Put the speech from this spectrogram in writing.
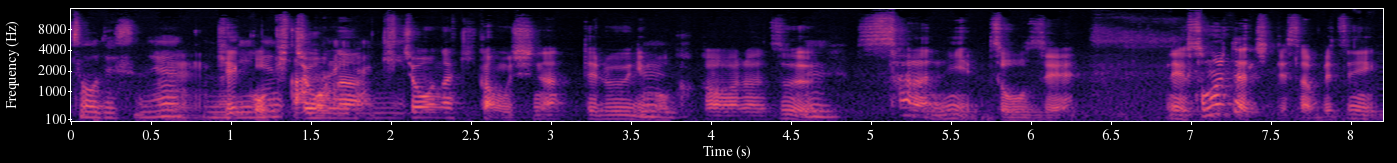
そうですね。うん結構貴重な貴重。重な期間を失ってるにもかかわらず、んさらに増税でその人たちってさ別に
